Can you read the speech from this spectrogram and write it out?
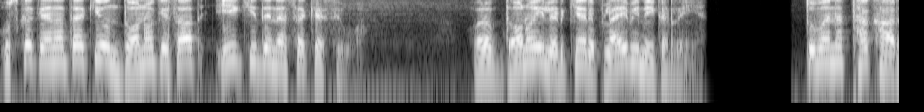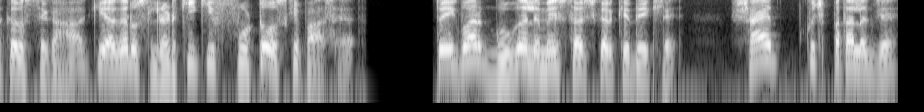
उसका कहना था कि उन दोनों के साथ एक ही दिन ऐसा कैसे हुआ, और अब दोनों ही लड़कियाँ रिप्लाई भी नहीं कर रही हैं। तो मैंने थक हार कर उससे कहा कि अगर उस लड़की की फ़ोटो उसके पास है तो एक बार गूगल इमेज सर्च करके देख ले, शायद कुछ पता लग जाए।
